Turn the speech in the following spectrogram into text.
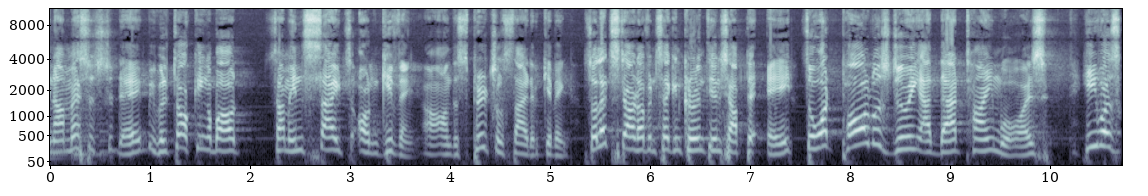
In our message today, we will be talking about some insights on giving, uh, on the spiritual side of giving. So let's start off in 2 Corinthians chapter 8. So what Paul was doing at that time was he was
